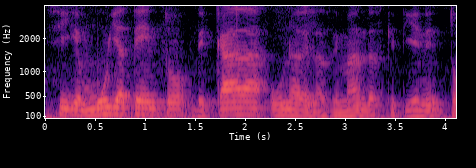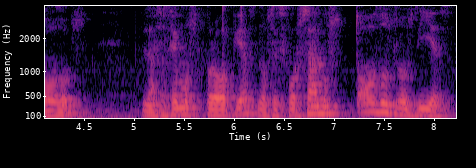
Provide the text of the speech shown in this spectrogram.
sigue muy atento de cada una de las demandas que tienen todos, las hacemos propias, nos esforzamos todos los días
